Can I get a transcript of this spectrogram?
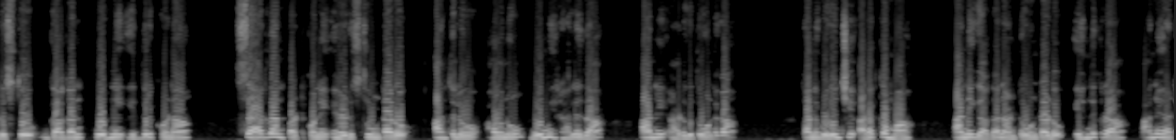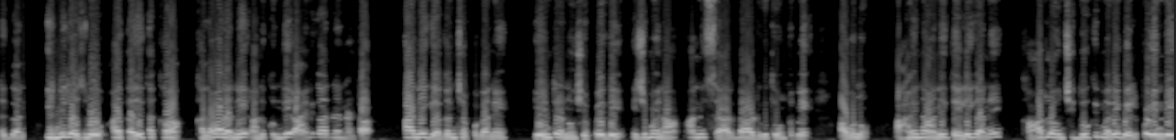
ఏడుస్తూ గగన్ పూర్ణి ఇద్దరు కూడా శారదాన్ని పట్టుకొని ఏడుస్తూ ఉంటారు. అంతలో అవును భూమి రాలేదా? అని అడుగుతూ ఉండగా తన గురించి అడక్కమ్మా అని గగన్ అంటూ ఉంటాడు. ఎందుకురా? అని అడగగానే ఇన్ని రోజులు ఆ తల్లి తక్క కలవాలని అనుకుంది ఆయన గారినేనంట అని గగన్ చెప్పగానే ఏంట్రా నువ్వు చెప్పేది? నిజమేనా? అని శారద అడుగుతూ ఉంటుంది. అవును ఆయన అని తెలియగానే కారులోంచి దూకి మరీ వెళ్ళిపోయింది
